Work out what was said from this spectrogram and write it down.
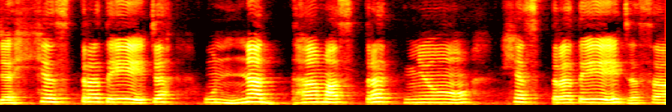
जह्यस्त्रतेज उन्नद्धमस्त्रज्ञो ह्यस्त्रतेजसा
